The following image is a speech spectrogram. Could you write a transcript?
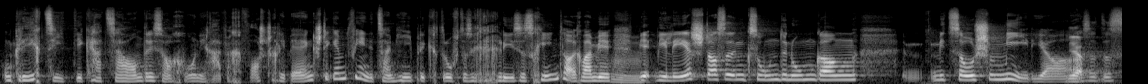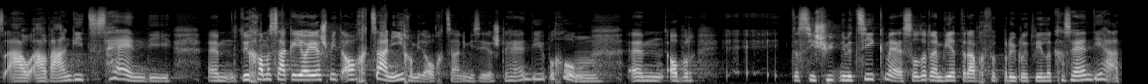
Und gleichzeitig hat es auch andere Sachen, die ich einfach fast ein bisschen beängstigend finde. Jetzt auch im Hinblick darauf, dass ich ein kleines Kind habe. Ich meine, wie, Mhm. wie, wie lernst du das, einen gesunden Umgang mit Social Media? Ja. Also das, auch, auch wann gibt es ein Handy? Ähm, natürlich kann man sagen, ja, erst mit 18. Ich habe mit 18 mein erstes Handy bekommen. Mhm. Ähm, aber das ist heute nicht mehr zeitgemäß, oder? Dann wird er einfach verprügelt, weil er kein Handy hat.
